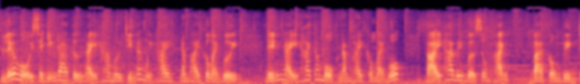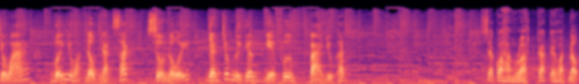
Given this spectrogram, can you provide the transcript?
Lễ hội sẽ diễn ra từ ngày 29 tháng 12 năm 2020 đến ngày 2 tháng 1 năm 2021 tại hai bên bờ sông Hàn và công viên châu Á với nhiều hoạt động đặc sắc, sôi nổi dành cho người dân địa phương và du khách. Sẽ có hàng loạt các cái hoạt động,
